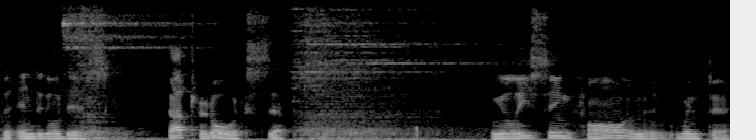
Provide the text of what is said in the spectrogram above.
the indigo disc. That turtle looks sick releasing fall and winter.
